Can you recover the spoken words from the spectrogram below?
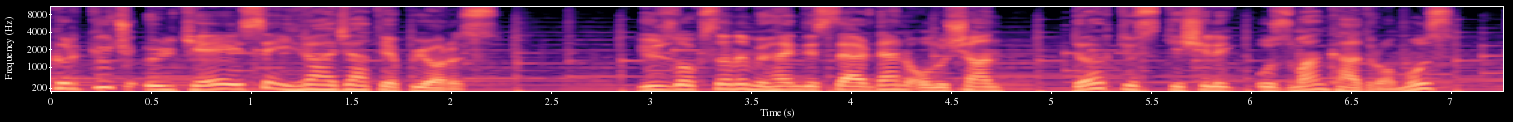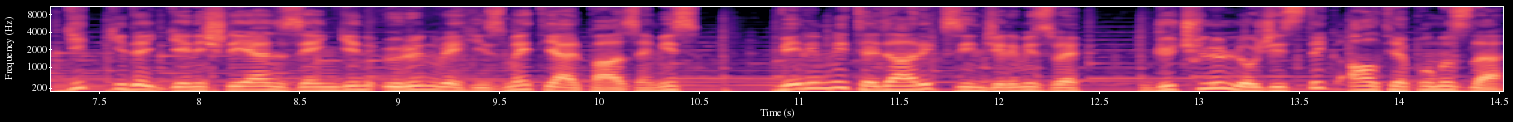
43 ülkeye ise ihracat yapıyoruz. 190'ı mühendislerden oluşan 400 kişilik uzman kadromuz, gitgide genişleyen zengin ürün ve hizmet yelpazemiz, verimli tedarik zincirimiz ve güçlü lojistik altyapımızla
